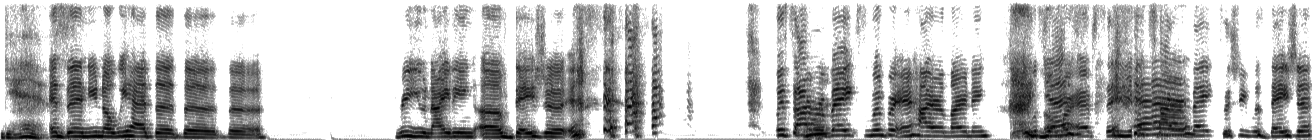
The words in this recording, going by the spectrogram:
Yes. And then, you know, we had the the the reuniting of Deja with Tyra Banks, remember in higher learning. It was Yes. Omar Yes. Tyra Banks, and she was Deja.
